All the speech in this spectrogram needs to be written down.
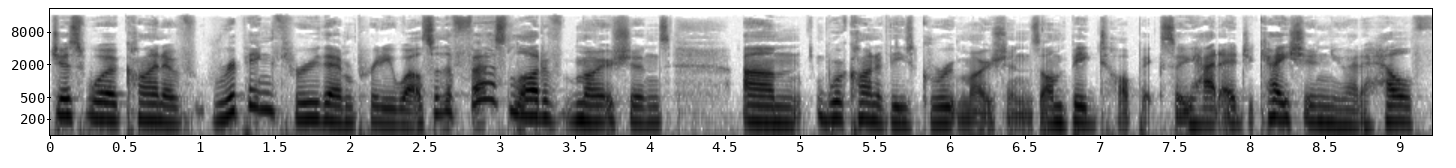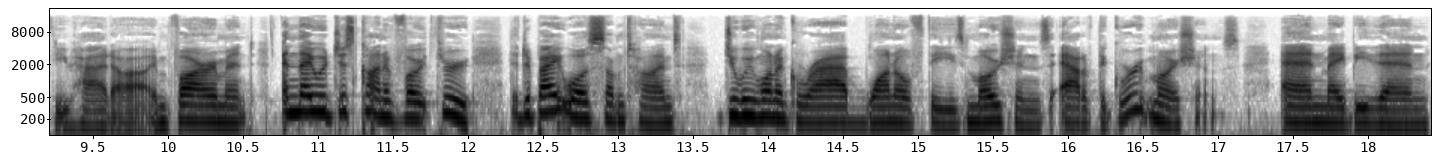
just were kind of ripping through them pretty well. So the first lot of motions um, were kind of these group motions on big topics. So you had education, you had health, you had uh, environment, and they would just kind of vote through. The debate was sometimes do we want to grab one of these motions out of the group motions and maybe then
